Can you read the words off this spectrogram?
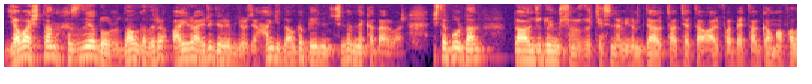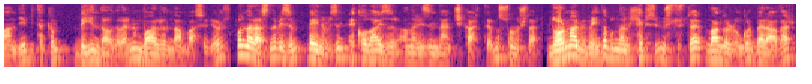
yavaştan hızlıya doğru dalgaları ayrı ayrı görebiliyoruz. Yani hangi dalga beynin içinde ne kadar var. İşte buradan daha önce duymuşsunuzdur kesin eminim. Delta, teta, alfa, beta, gamma falan diye bir takım beyin dalgalarının varlığından bahsediyoruz. Bunlar aslında bizim beynimizin equalizer analizinden çıkarttığımız sonuçlar. Normal bir beyinde bunların hepsi üst üste langır lungur beraber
